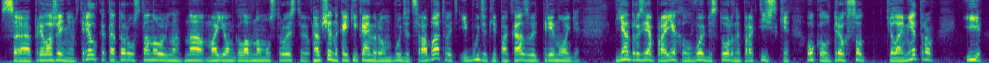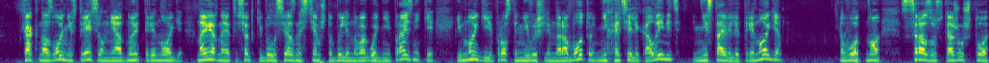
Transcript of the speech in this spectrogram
с э, приложением Стрелка, которое установлено на моем головном устройстве. Вообще, на какие камеры он будет срабатывать и будет ли показывать треноги. Я, друзья, проехал в обе стороны практически около 300 километров и как назло, не встретил ни одной треноги. Наверное, это все-таки было связано с тем, что были новогодние праздники, и многие просто не вышли на работу, не хотели колымить, не ставили треноги. Вот, но сразу скажу, что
